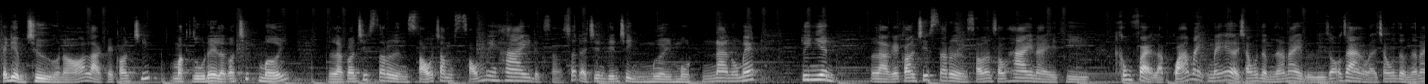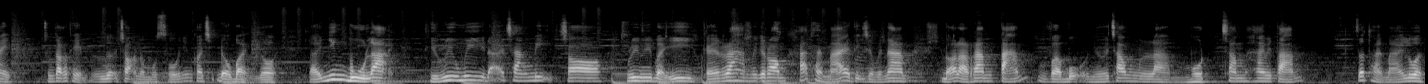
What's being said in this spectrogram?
cái điểm trừ của nó là cái con chip, mặc dù đây là con chip mới, là con chip Snapdragon 662 được sản xuất ở trên tiến trình 11 nanomet. Tuy nhiên là cái con chip Snapdragon 662 này thì không phải là quá mạnh mẽ ở trong cái tầm giá này, bởi vì rõ ràng là trong cái tầm giá này chúng ta có thể lựa chọn được một số những con chip đầu 7 rồi. Đấy, nhưng bù lại thì Realme đã trang bị cho Realme 7i cái RAM với cái ROM khá thoải mái ở thị trường Việt Nam. Đó là RAM 8 và bộ nhớ trong là 128 rất thoải mái luôn.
